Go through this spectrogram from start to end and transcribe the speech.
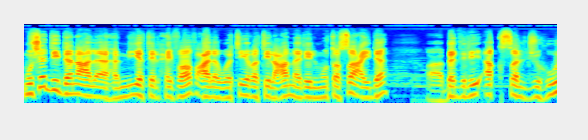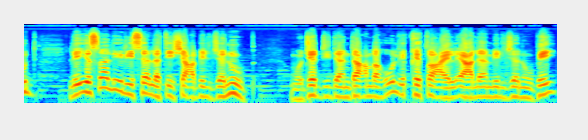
مشددا على أهمية الحفاظ على وتيرة العمل المتصاعدة وبذل أقصى الجهود لإيصال رسالة شعب الجنوب مجددا دعمه لقطاع الإعلام الجنوبي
